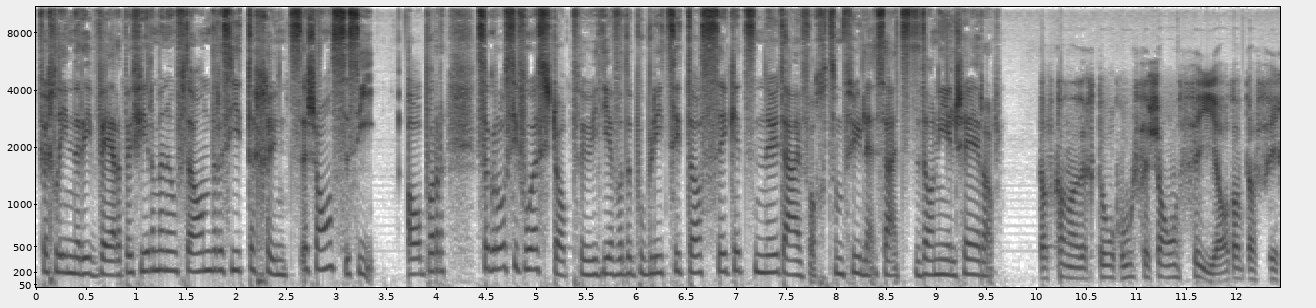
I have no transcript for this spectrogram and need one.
Für kleinere Werbefirmen auf der anderen Seite könnte es eine Chance sein. Aber so grosse Fußstapfen wie die von der Publicitas sind jetzt nicht einfach zum Fühlen, sagt Daniel Scherer. Das kann natürlich durchaus eine Chance sein, oder? Dass sich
